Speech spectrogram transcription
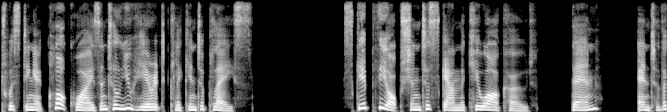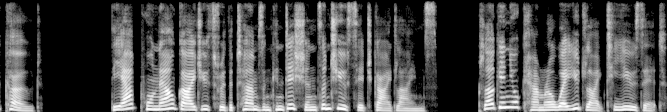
twisting it clockwise until you hear it click into place. Skip the option to scan the QR code. Then, enter the code. The app will now guide you through the terms and conditions and usage guidelines. Plug in your camera where you'd like to use it.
